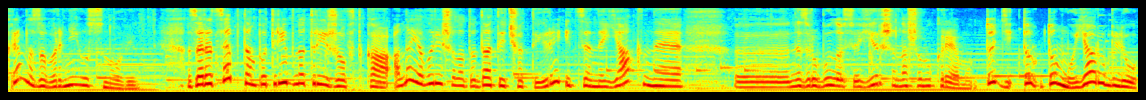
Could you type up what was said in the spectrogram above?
Крем на заварній основі. За рецептом потрібно 3 жовтка, але я вирішила додати 4, і це ніяк не, е, не зробилося гірше нашому крему. Тоді, то- тому я роблю,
